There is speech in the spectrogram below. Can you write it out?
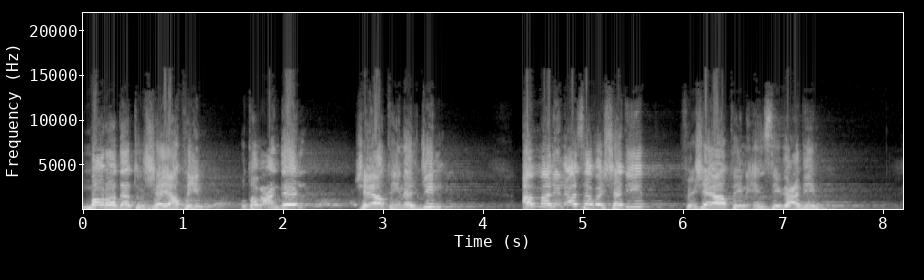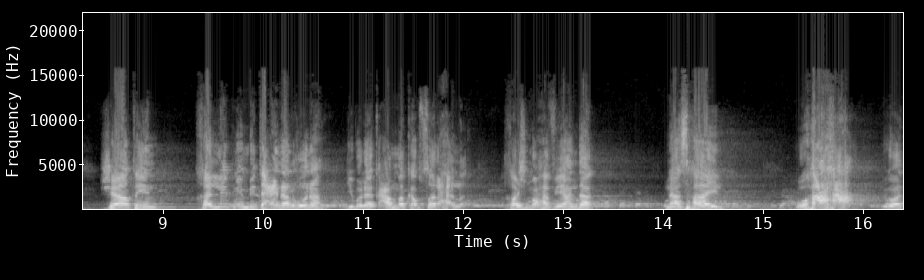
مردة الشياطين. وطبعا ديل شياطين الجن. أما للأسف الشديد في شياطين إنس قاعدين. شياطين خليك من بتاعنا الغنى. جيبوا لك عمك أبو صالح خشمه حفيان داك ناس هايل. وهاها يقول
